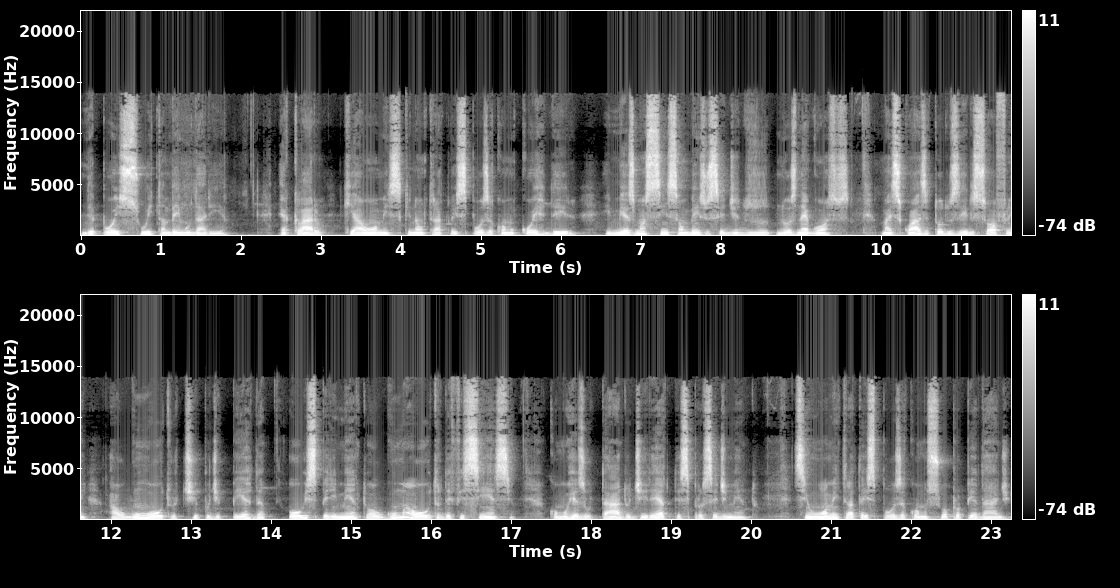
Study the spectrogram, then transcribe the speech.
Depois Sui também mudaria. É claro que há homens que não tratam a esposa como coerdeira e mesmo assim são bem-sucedidos nos negócios, mas quase todos eles sofrem algum outro tipo de perda ou experimentam alguma outra deficiência como resultado direto desse procedimento. Se um homem trata a esposa como sua propriedade,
